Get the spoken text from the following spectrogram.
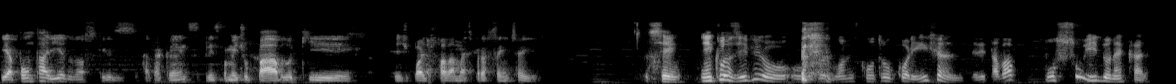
E a pontaria dos nossos queridos atacantes, principalmente o Pablo, que a gente pode falar mais pra frente aí. Sim. Inclusive, o, o Gomes contra o Corinthians, ele tava possuído, né, cara?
